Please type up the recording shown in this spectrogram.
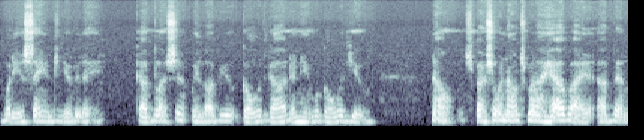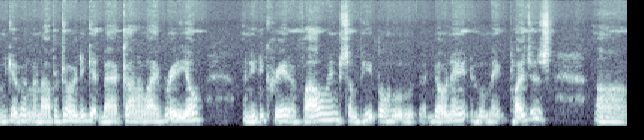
what He is saying to you today. God bless you. We love you. Go with God, and He will go with you. Now, special announcement I have I, have been given an opportunity to get back on a live radio. I need to create a following, some people who donate, who make pledges. Uh,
